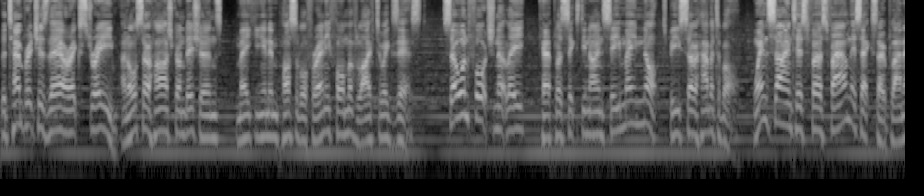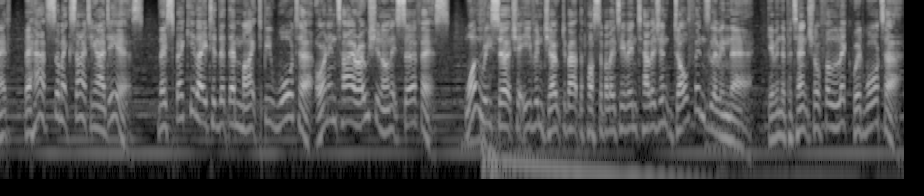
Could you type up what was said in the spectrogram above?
The temperatures there are extreme and also harsh conditions, making it impossible for any form of life to exist. So unfortunately, Kepler 69c may not be so habitable. When scientists first found this exoplanet, they had some exciting ideas. They speculated that there might be water or an entire ocean on its surface. One researcher even joked about the possibility of intelligent dolphins living there, given the potential for liquid water.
